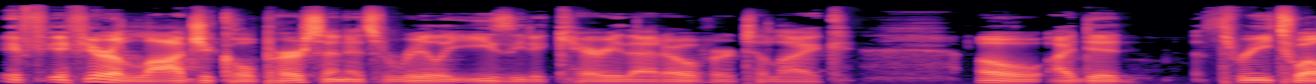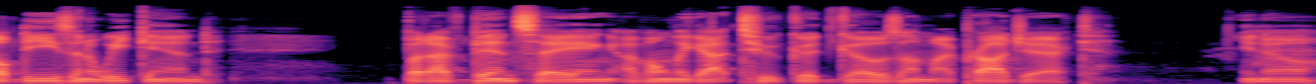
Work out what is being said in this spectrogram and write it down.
if if you're a logical person, it's really easy to carry that over to like, oh, I did three 12Ds in a weekend, but I've been saying I've only got two good goes on my project, you know.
